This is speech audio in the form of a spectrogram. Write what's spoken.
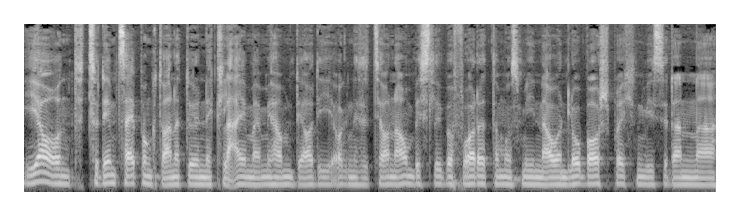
Ja, und zu dem Zeitpunkt war natürlich nicht klar. Ich meine, wir haben ja die Organisation auch ein bisschen überfordert. Da muss man auch ein Lob aussprechen, wie sie dann äh,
